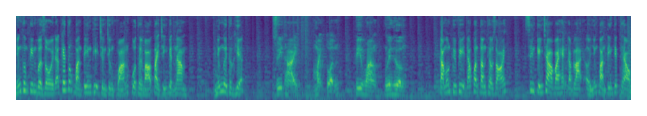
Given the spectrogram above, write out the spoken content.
Những thông tin vừa rồi đã kết thúc bản tin thị trường chứng khoán của Thời báo Tài chính Việt Nam. Những người thực hiện Duy Thái, Mạnh Tuấn, Huy Hoàng, Nguyên Hương. Cảm ơn quý vị đã quan tâm theo dõi. Xin kính chào và hẹn gặp lại ở những bản tin tiếp theo.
